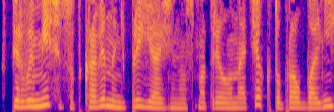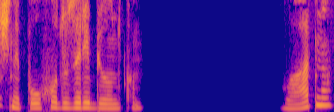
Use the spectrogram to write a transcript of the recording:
В первый месяц откровенно неприязненно смотрела на тех, кто брал больничный по уходу за ребенком. Ладно.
